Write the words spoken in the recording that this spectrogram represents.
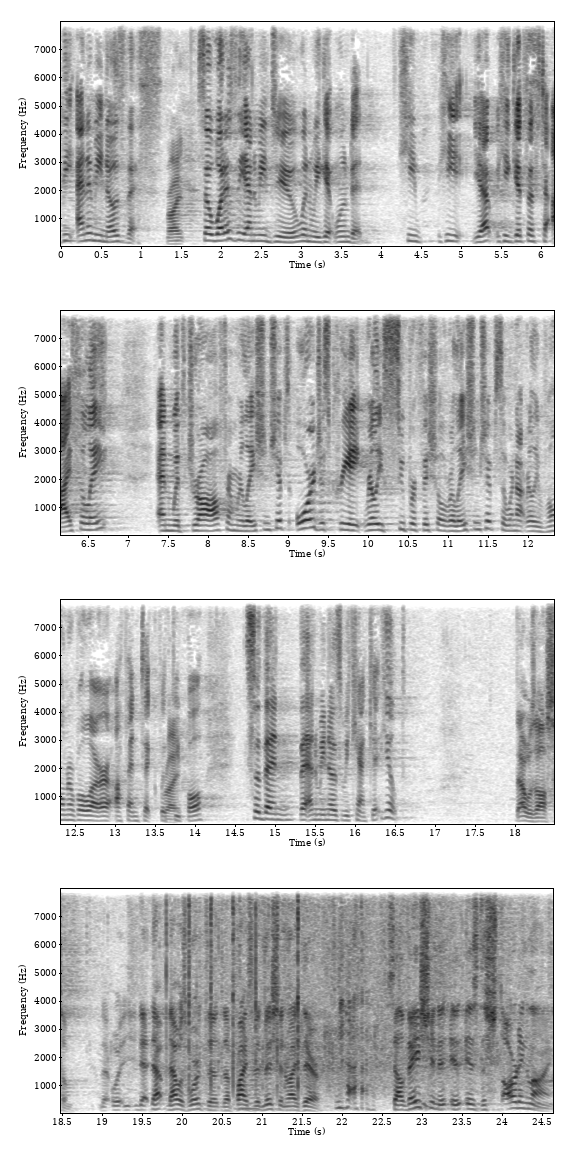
The enemy knows this. Right. So, what does the enemy do when we get wounded? He, he, yep, he gets us to isolate and withdraw from relationships or just create really superficial relationships so we're not really vulnerable or authentic with Right. people. So then the enemy knows we can't get healed. That was awesome. That, that, that, was worth the, the price of admission right there. Salvation is, is the starting line.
